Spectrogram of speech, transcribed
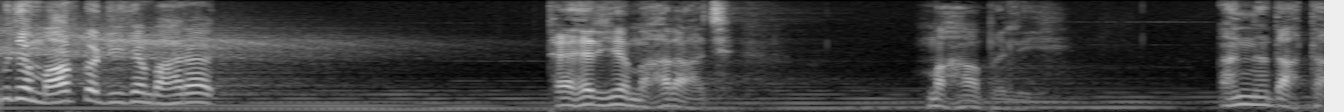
मुझे माफ़ कर दीजिए महाराज। ठहरिए महाराज। महाबली, अन्नदाता,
